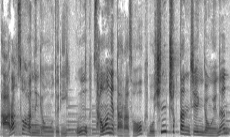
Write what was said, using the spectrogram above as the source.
알아서 하는 경우들이 있고 상황에 따라서 뭐 신축 단지인 경우에는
